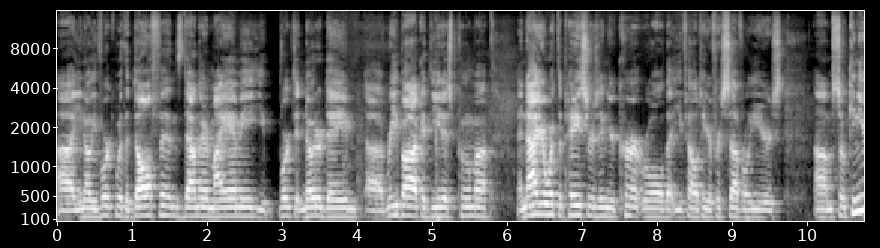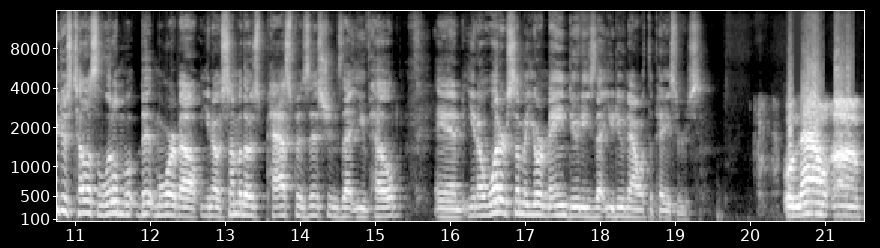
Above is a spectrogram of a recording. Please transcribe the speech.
Uh, you know, you've worked with the Dolphins down there in Miami. You worked at Notre Dame, uh, Reebok, Adidas, Puma, and now you're with the Pacers in your current role that you've held here for several years. Um, so, can you just tell us a little bit more about you know some of those past positions that you've held, and you know what are some of your main duties that you do now with the Pacers? Well, now uh,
